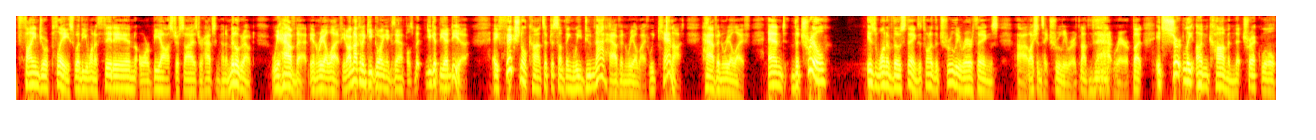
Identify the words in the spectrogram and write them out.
find your place, whether you want to fit in or be ostracized or have some kind of middle ground. We have that in real life. You know, I'm not going to keep going examples, but you get the idea. A fictional concept is something we do not have in real life. We cannot have in real life. And the trill is one of those things. It's one of the truly rare things uh, well, I shouldn't say truly rare. It's not that rare, but it's certainly uncommon that Trek will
